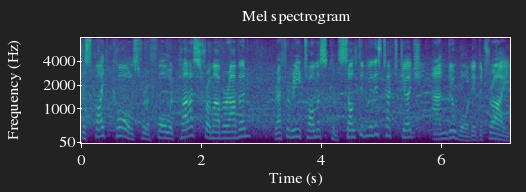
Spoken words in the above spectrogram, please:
Despite calls for a forward pass from Aberavon, referee Thomas consulted with his touch judge and awarded the try.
